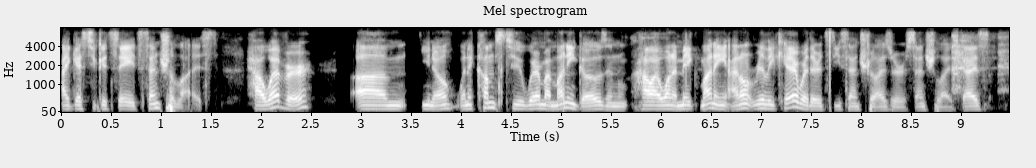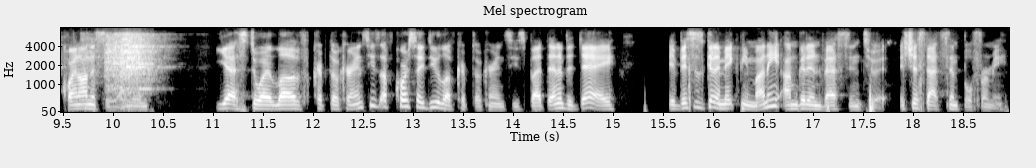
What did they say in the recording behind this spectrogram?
I guess you could say it's centralized. However, um, you know, when it comes to where my money goes and how I want to make money, I don't really care whether it's decentralized or centralized, guys. Quite honestly, I mean yes, do I love cryptocurrencies? Of course, I do love cryptocurrencies. But at the end of the day, if this is going to make me money, I'm going to invest into it. It's just that simple for me.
